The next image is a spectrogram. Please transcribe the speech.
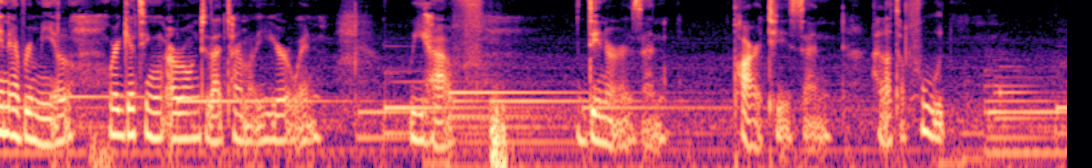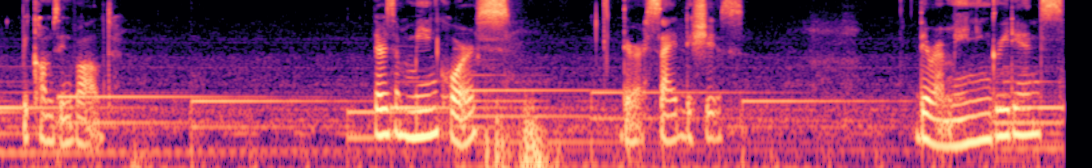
in every meal, we're getting around to that time of the year when we have dinners and parties and a lot of food becomes involved. There's a main course, there are side dishes, there are main ingredients,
